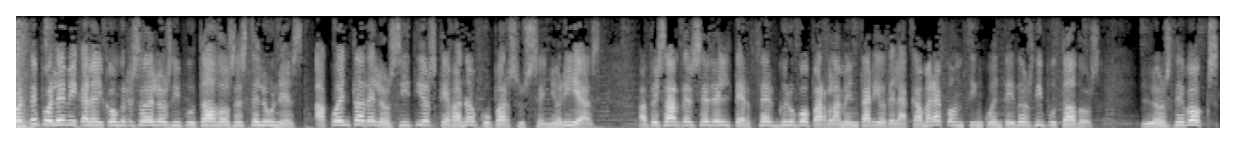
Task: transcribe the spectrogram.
Fuerte polémica en el Congreso de los Diputados este lunes a cuenta de los sitios que van a ocupar sus señorías. A pesar de ser el tercer grupo parlamentario de la Cámara con 52 diputados, los de Vox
